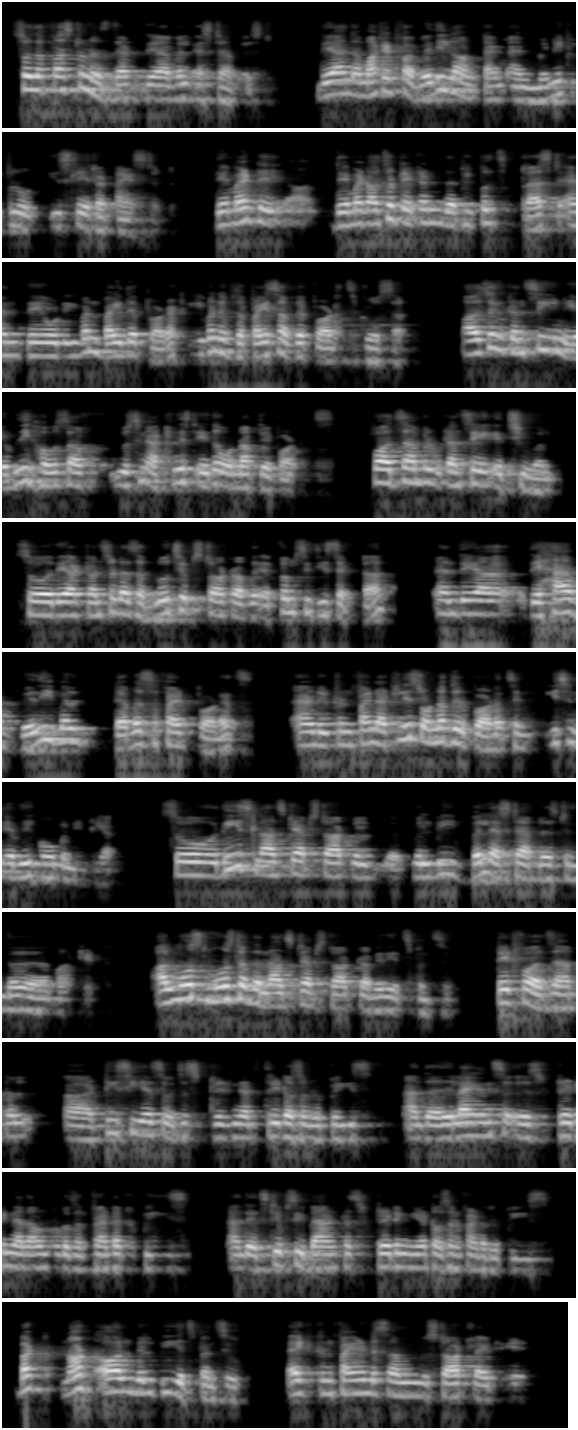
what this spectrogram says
So the first one is that they are well established. They are in the market for a very long time and many people would easily recognize it. They might uh, they might also retain the people's trust and they would even buy their product even if the price of their products goes up. Also, you can see in every house of using at least either one of their products. For example, we can say HUL. So they are considered as a blue chip stock of the FMCG sector and they are they have very well diversified products and you can find at least one of their products in each and every home in India. So these large cap stock will will be well established in the market. Almost most of the large cap stock are very expensive. Take for example uh, TCS which is trading at 3000 rupees and the Reliance is trading around 2500 rupees and the HDFC Bank is trading near 1500 rupees. But not all will be expensive. Like you can find some stock like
